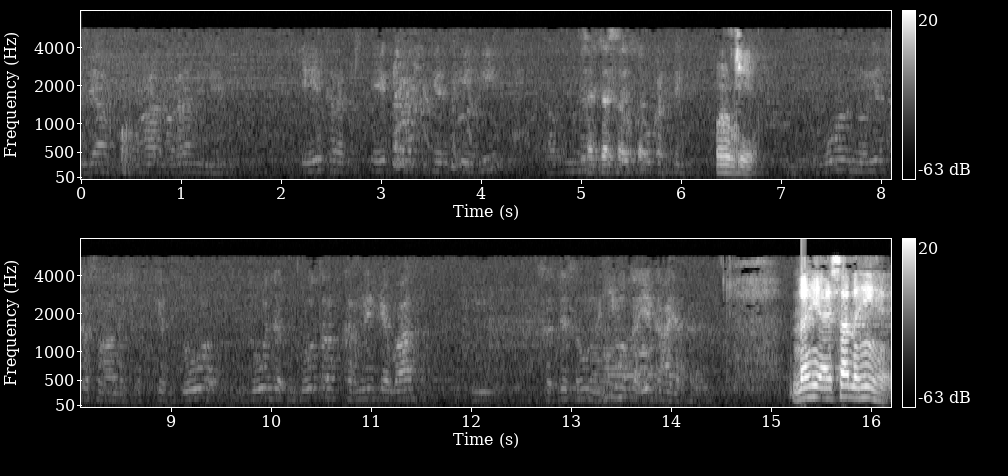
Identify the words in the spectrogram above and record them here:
انڈیا وغیرہ میں ہے ایک رق- ایک طرف پھیر کے ہی سجدہ کرتے ہیں۔ جی۔ وہ نوعیت کا سوال ہے کہ دو دو جب- دو طرف کرنے کے بعد سجدے شروع نہیں ہوتا یہ کہا جاتا ہے۔ نہیں ایسا نہیں ہے۔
